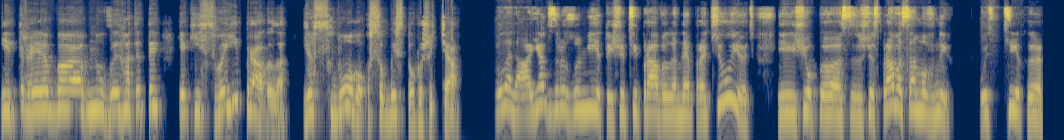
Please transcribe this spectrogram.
і треба ну, вигадати якісь свої правила для свого особистого життя. Олена, а як зрозуміти, що ці правила не працюють, і щоб е, що справа саме в них? Ось цих е,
